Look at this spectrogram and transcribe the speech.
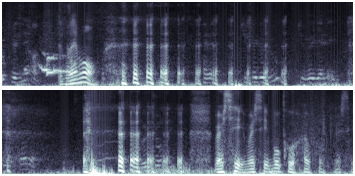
au plaisir. Vraiment. Allez, tu fais le loup? Tu veux y aller? merci, merci beaucoup à vous. Merci.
